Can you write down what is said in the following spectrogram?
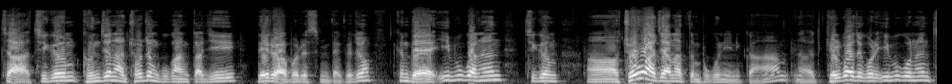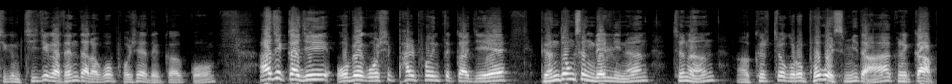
자, 지금 건전한 조정 구간까지 내려와 버렸습니다. 그죠? 근데 이 부분은 지금, 어, 좋아하지 않았던 부분이니까, 어, 결과적으로 이 부분은 지금 지지가 된다라고 보셔야 될 것 같고, 아직까지 558포인트까지의 변동성 랠리는 저는, 어, 그쪽으로 보고 있습니다. 그러니까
